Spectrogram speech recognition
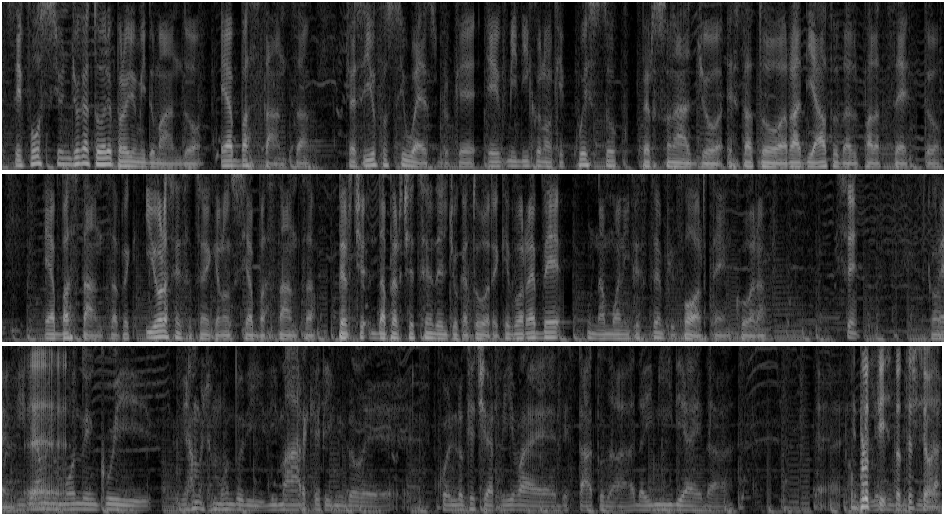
Se fossi un giocatore, però io mi domando, è abbastanza? Cioè, se io fossi Westbrook e, e mi dicono che questo personaggio è stato radiato dal palazzetto, è abbastanza? Perché io ho la sensazione che non sia abbastanza perce- da percezione del giocatore, che vorrebbe una manifestazione più forte ancora. Sì. Beh, viviamo eh... in un mondo in cui viviamo in un mondo di, di, marketing dove quello che ci arriva è dettato da, dai media e da eh, complottista attenzione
